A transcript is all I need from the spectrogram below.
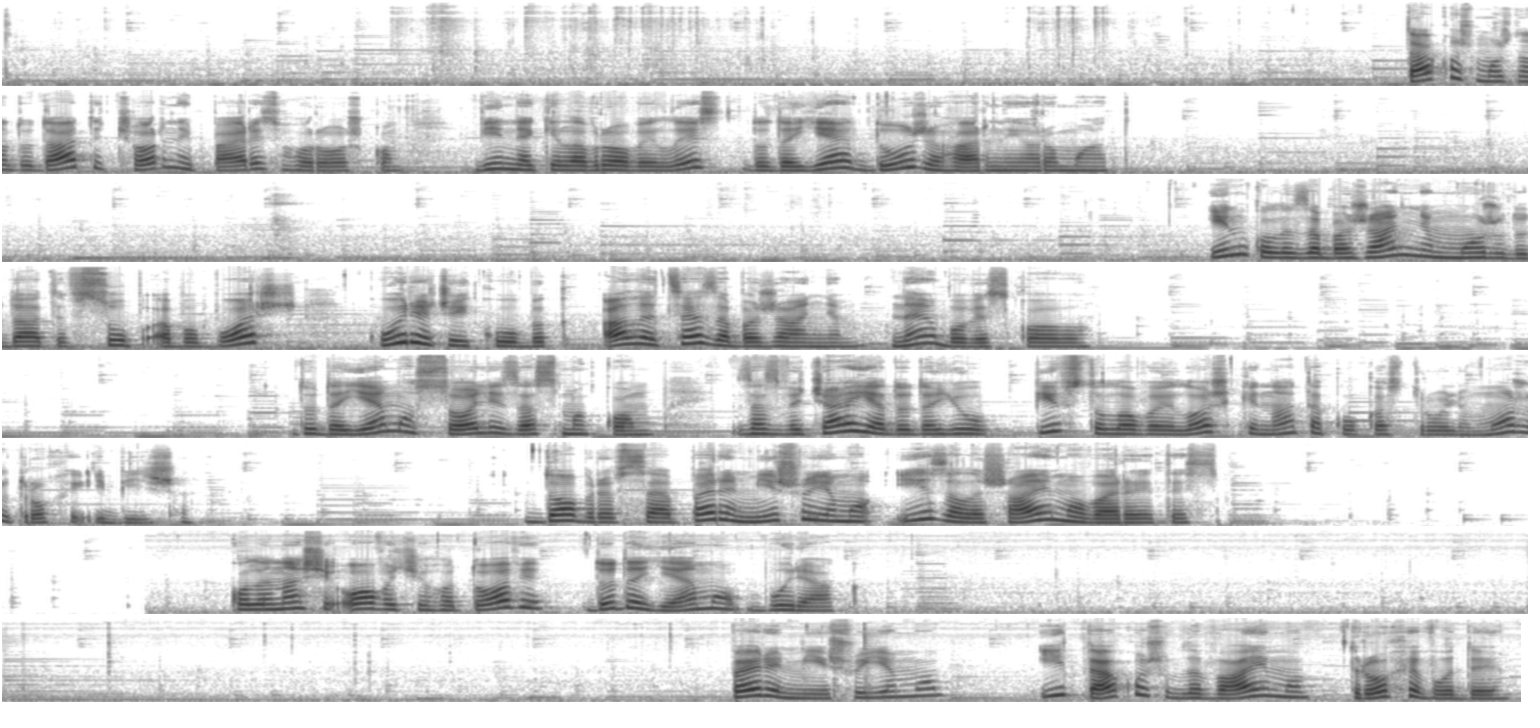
Також можна додати чорний перець горошком. Він, як і лавровий лист, додає дуже гарний аромат. Інколи за бажанням можу додати в суп або борщ курячий кубик, але це за бажанням не обов'язково. Додаємо солі за смаком. Зазвичай я додаю пів столової ложки на таку каструлю, можу трохи і більше. Добре все перемішуємо і залишаємо варитись. Коли наші овочі готові, додаємо буряк. Перемішуємо і також вливаємо трохи води.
